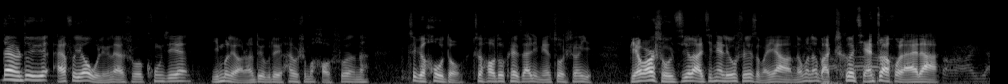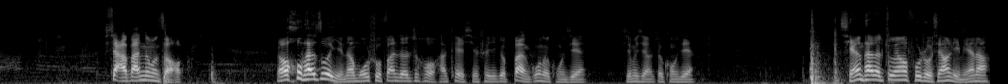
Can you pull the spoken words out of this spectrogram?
但是对于 F 幺五零来说，空间一目了然，对不对？还有什么好说的呢？这个后斗，之后都可以在里面做生意，别玩手机了。今天流水怎么样？能不能把车钱赚回来的？下班那么早，然后后排座椅呢？魔术翻折之后还可以形成一个办公的空间，行不行？这空间，前排的中央扶手箱里面呢？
